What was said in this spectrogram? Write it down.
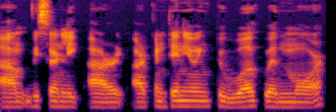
um, we certainly are are continuing to work with more.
